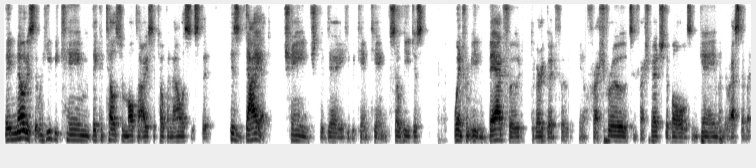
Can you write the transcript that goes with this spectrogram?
they noticed that when he became, they could tell us from multi-isotope analysis that his diet changed the day he became king. So he just went from eating bad food to very good food. You know, fresh fruits and fresh vegetables and game and the rest of it.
